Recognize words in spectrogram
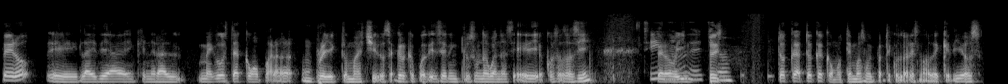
pero eh, la idea en general me gusta como para un proyecto más chido, o sea, creo que podría ser incluso una buena serie o cosas así, pero pues, toca, toca como temas muy particulares, ¿no? De que Dios,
